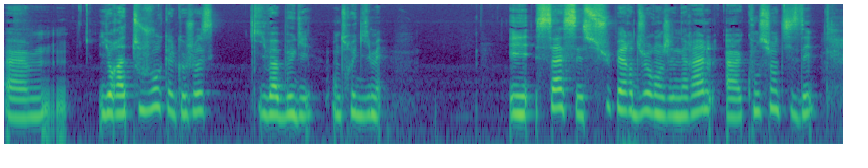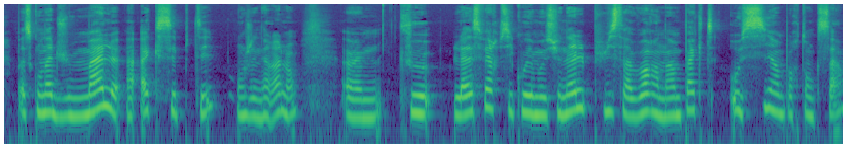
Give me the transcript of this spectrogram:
il y aura toujours quelque chose qui va bugger, entre guillemets. Et ça, c'est super dur en général à conscientiser parce qu'on a du mal à accepter, en général, hein, que la sphère psycho-émotionnelle puisse avoir un impact aussi important que ça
